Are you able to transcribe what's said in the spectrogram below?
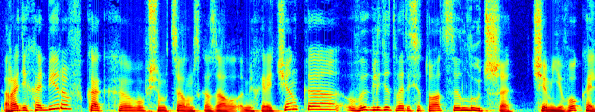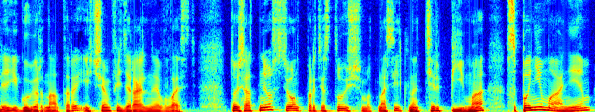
Ради Хабиров, как, в общем, в целом сказал Михаличенко, выглядит в этой ситуации лучше, чем его коллеги-губернаторы и чем федеральная власть. То есть отнесся он к протестующим относительно терпимо, с пониманием,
